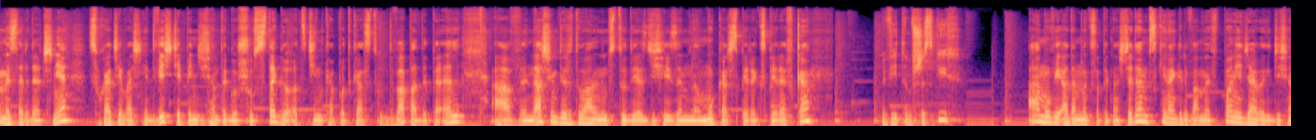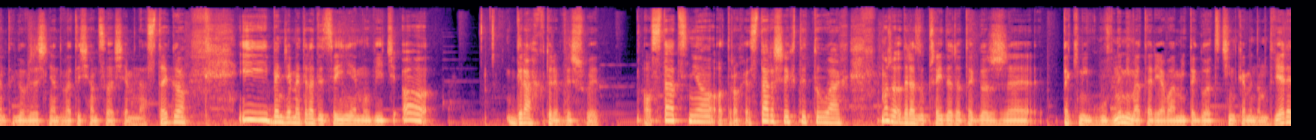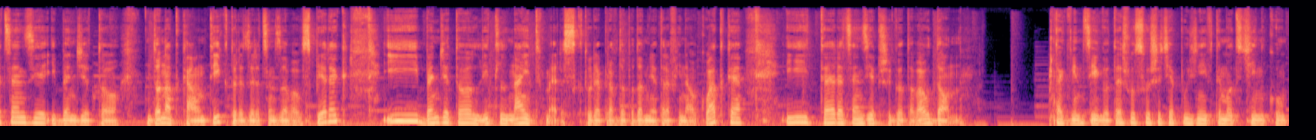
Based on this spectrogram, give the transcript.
Witamy serdecznie. Słuchacie właśnie 256 odcinka podcastu 2pady.pl, a w naszym wirtualnym studiu jest dzisiaj ze mną Łukasz Spierek-Spierewka. Witam wszystkich. A mówi Adam Noxa 15 Dębski. Nagrywamy w poniedziałek 10 września 2018 i będziemy tradycyjnie mówić o grach, które wyszły ostatnio, o trochę starszych tytułach. Może od razu przejdę do tego, że takimi głównymi materiałami tego odcinka będą dwie recenzje i będzie to Donut County, które zrecenzował Spierek i będzie to Little Nightmares, które prawdopodobnie trafi na okładkę i te recenzje przygotował Don. Tak więc jego też usłyszycie później w tym odcinku.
